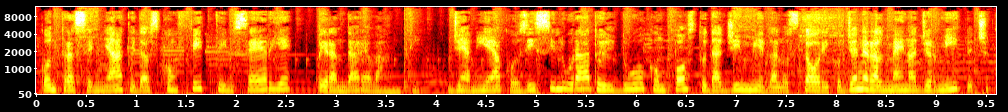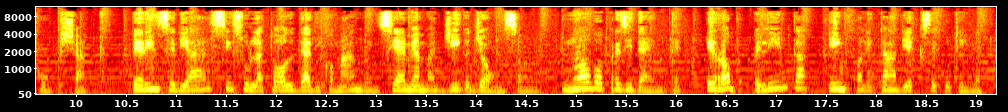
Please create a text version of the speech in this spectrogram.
contrassegnate da sconfitte in serie, per andare avanti, Gianni ha così silurato il duo composto da Jimmy e dallo storico general manager Mitch Kupchak, per insediarsi sulla tolda di comando insieme a Magic Johnson, nuovo presidente, e Rob Pelinka, in qualità di executive.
